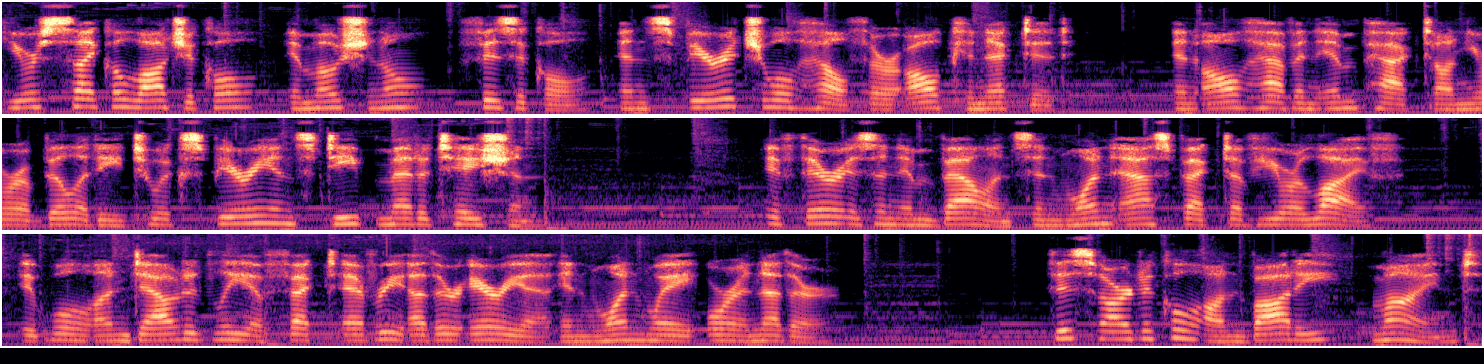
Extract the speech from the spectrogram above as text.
Your psychological, emotional, physical, and spiritual health are all connected, and all have an impact on your ability to experience deep meditation. If there is an imbalance in one aspect of your life, it will undoubtedly affect every other area in one way or another. This article on body, mind,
